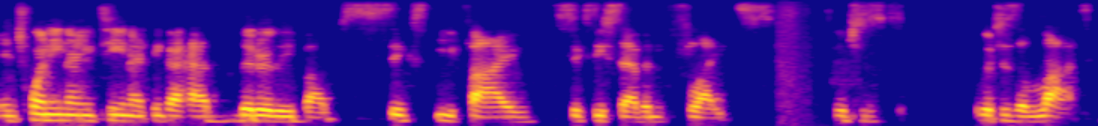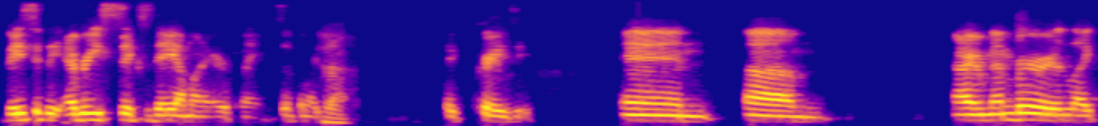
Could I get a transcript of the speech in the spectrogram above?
In 2019, I think I had literally about 65, 67 flights, which is which is a lot. Basically, every six day I'm on an airplane, something like yeah. that, like crazy. And um, I remember like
